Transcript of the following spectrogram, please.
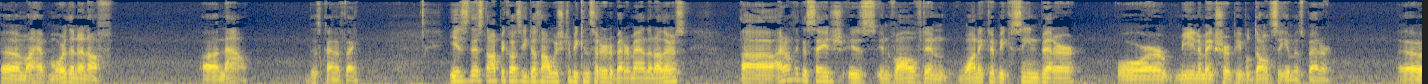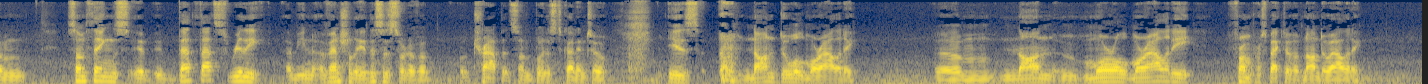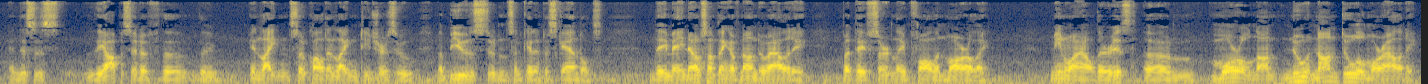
Um, I have more than enough uh, now. This kind of thing. Is this not because he does not wish to be considered a better man than others? Uh, I don't think the sage is involved in wanting to be seen better or needing to make sure people don't see him as better. Um, some things it, it, that that's really, I mean, eventually this is sort of a, a trap that some Buddhists got into, is non-dual morality, um, non-moral morality from perspective of non-duality, and this is the opposite of the the enlightened so-called enlightened teachers who abuse students and get into scandals. They may know something of non-duality, but they've certainly fallen morally. Meanwhile, there is um, moral non non-dual morality,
